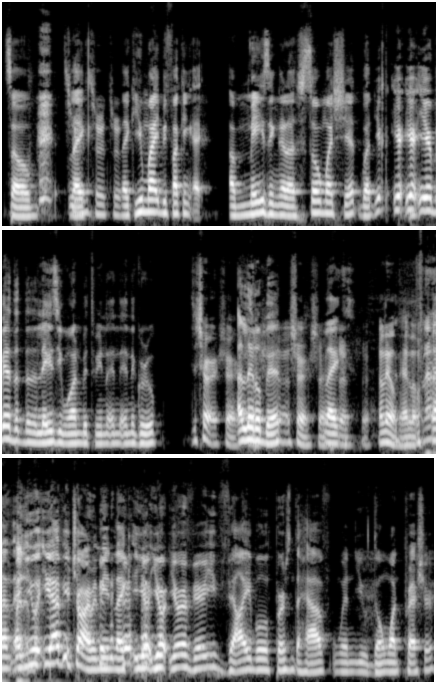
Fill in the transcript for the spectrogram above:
So like true, true. like you might be fucking amazing at so much shit, but you're you're, you're, you're a bit of the, the lazy one between in, in the group. Sure, sure. A little sure, bit. Sure, sure. Like- sure, sure. a little bit. A little bit. and, and you you have your charm. I mean, like you're you're, you're a very valuable person to have when you don't want pressure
